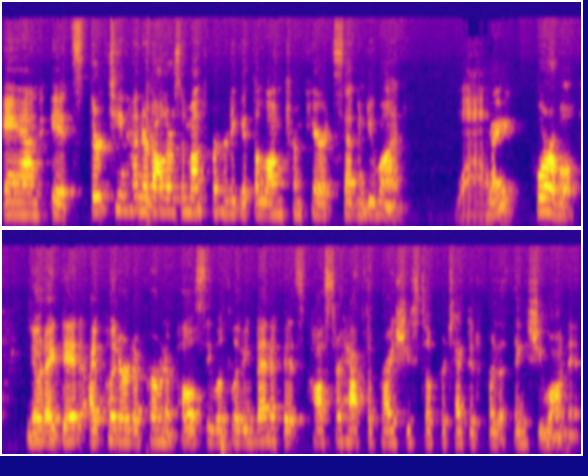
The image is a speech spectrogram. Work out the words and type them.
and it's $1,300 a month for her to get the long term care at 71. Wow. Right? Horrible. You know what I did? I put her in a permanent policy with living benefits, cost her half the price. She's still protected for the things she wanted.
